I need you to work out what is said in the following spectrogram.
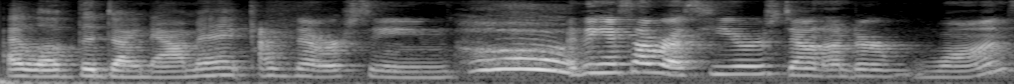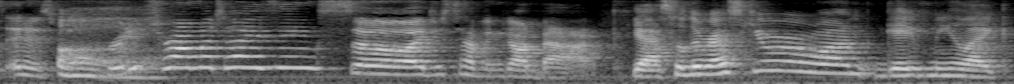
I love the dynamic. I've never seen. I think I saw Rescuers Down Under once, and it's Oh. pretty traumatizing. So I just haven't gone back. yeah, so the rescuer one gave me like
